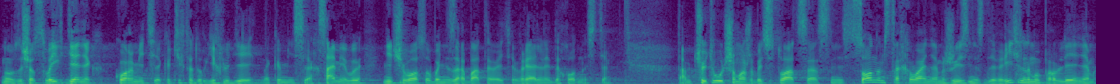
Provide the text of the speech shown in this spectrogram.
ну, за счет своих денег кормите каких-то других людей на комиссиях. Сами вы ничего особо не зарабатываете в реальной доходности. Там чуть лучше может быть ситуация с инвестиционным страхованием жизни, с доверительным управлением,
